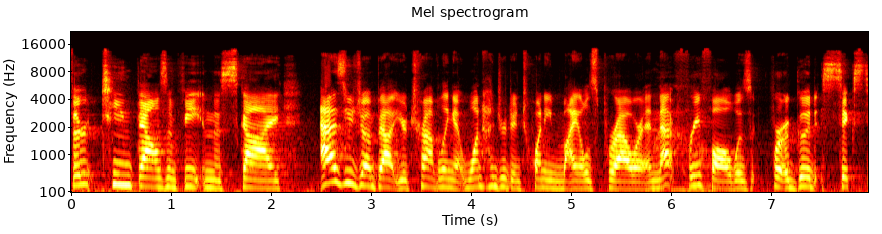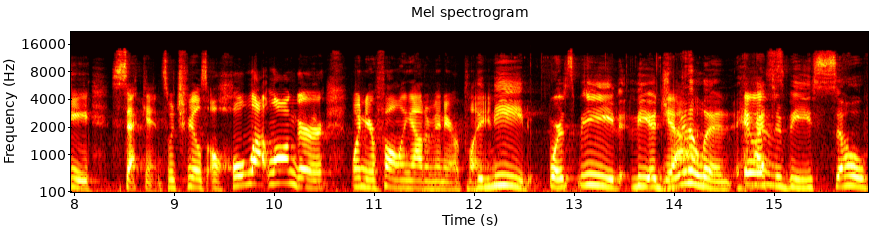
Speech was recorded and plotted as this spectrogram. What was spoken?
13,000 feet in the sky. As you jump out, you're traveling at 120 miles per hour, and that free fall was for a good 60 seconds, which feels a whole lot longer when you're falling out of an airplane. The need for speed, the adrenaline It has was- to be so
